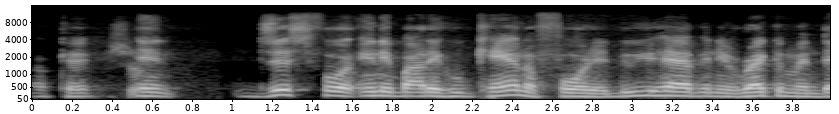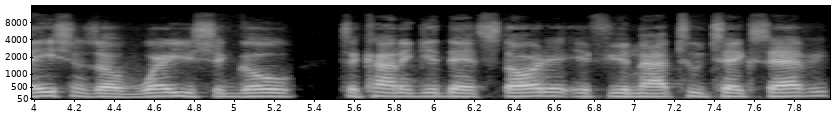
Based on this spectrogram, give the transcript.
Okay. And just for anybody who can afford it, do you have any recommendations of where you should go to kind of get that started if you're not too tech savvy?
